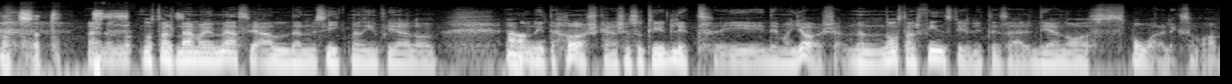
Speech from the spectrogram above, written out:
något sätt. Nej, men nå- någonstans bär man ju med sig all den musik man är influerad av. Även Ja. om det inte hörs kanske så tydligt i det man gör sen. Men någonstans finns det ju lite så här DNA-spår liksom av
